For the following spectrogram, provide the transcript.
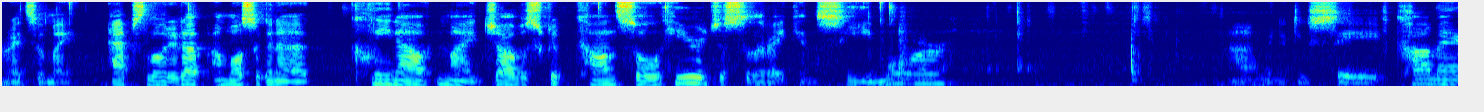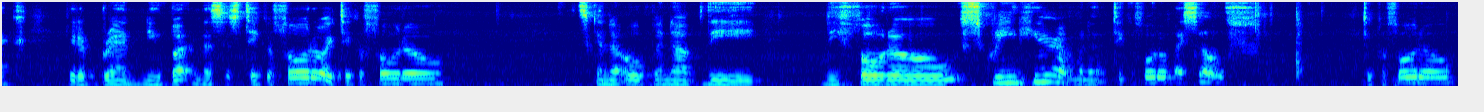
Alright, so my app's loaded up. I'm also going to clean out my JavaScript console here just so that I can see more. Do save comic, get a brand new button that says take a photo. I take a photo. It's going to open up the, the photo screen here. I'm going to take a photo of myself. Took a photo.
